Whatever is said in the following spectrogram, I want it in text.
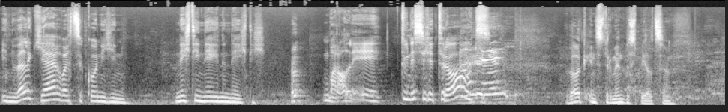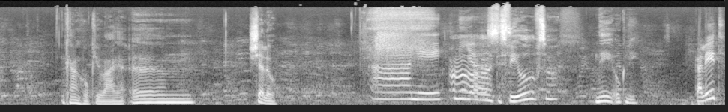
In welk jaar werd ze koningin? 1999. Maar allee, toen is ze getrouwd. Welk instrument bespeelt ze? Ik ga een gokje wagen. Uh, cello. Ah, nee, niet ah, juist. Het is viool of zo? Nee, ook niet. Khalid?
